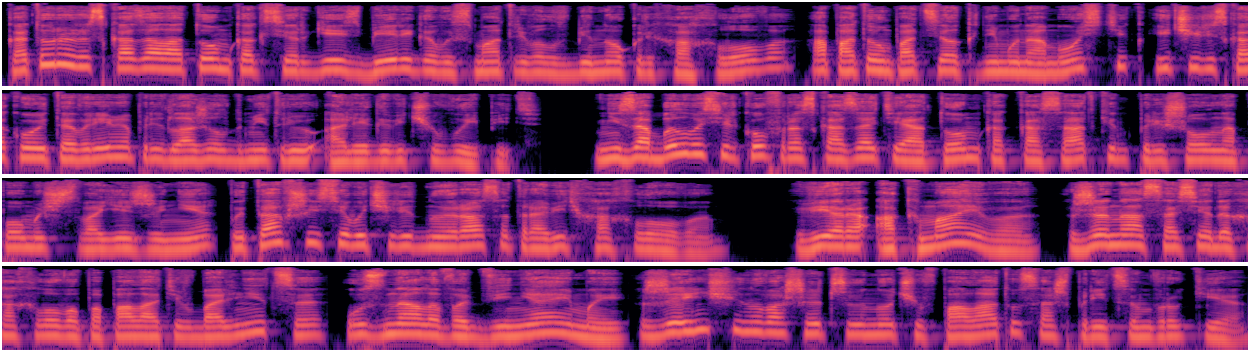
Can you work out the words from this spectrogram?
который рассказал о том, как Сергей с берега высматривал в бинокль Хохлова, а потом подсел к нему на мостик и через какое-то время предложил Дмитрию Олеговичу выпить. Не забыл Васильков рассказать и о том, как Касаткин пришел на помощь своей жене, пытавшейся в очередной раз отравить Хохлова. Вера Акмаева, жена соседа Хохлова по палате в больнице, узнала в обвиняемой женщину, вошедшую ночью в палату со шприцем в руке.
